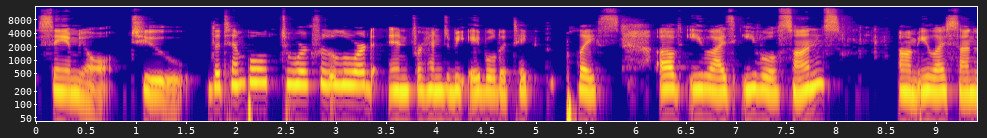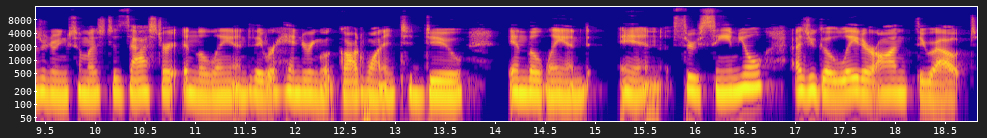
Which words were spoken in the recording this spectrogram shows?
Samuel to the temple to work for the Lord and for him to be able to take the place of Eli's evil sons, um, Eli's sons were doing so much disaster in the land. They were hindering what God wanted to do in the land. and through Samuel as you go later on throughout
